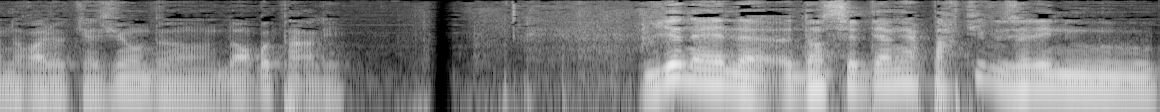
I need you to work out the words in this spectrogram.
on aura l'occasion d'en reparler. Lionel, dans cette dernière partie, vous allez nous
